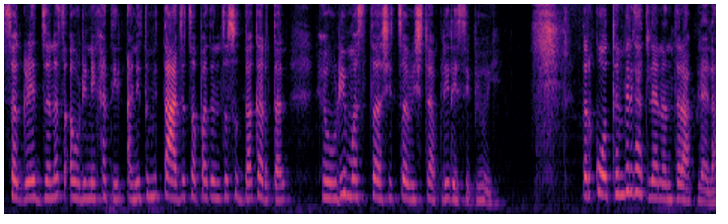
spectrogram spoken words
सगळेच जणच आवडीने खातील आणि तुम्ही ताज्या चपात्यांचं सुद्धा करताल. एवढी मस्त अशी चविष्ट आपली रेसिपी होईल तर कोथिंबीर घातल्यानंतर आपल्याला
